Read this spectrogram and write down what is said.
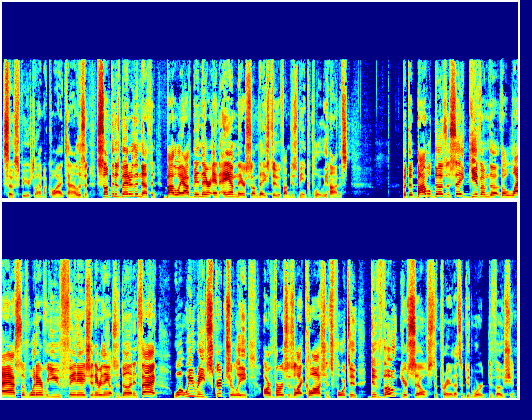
So spiritual. I have my quiet time. Listen, something is better than nothing. By the way, I've been there and am there some days too, if I'm just being completely honest. But the Bible doesn't say give them the, the last of whatever you finish and everything else is done. In fact, what we read scripturally are verses like Colossians 4 2. Devote yourselves to prayer. That's a good word, devotion.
